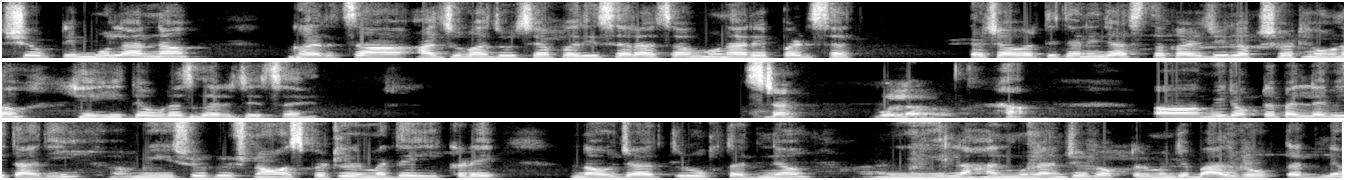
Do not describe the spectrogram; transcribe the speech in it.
शेवटी मुलांना घरचा आजूबाजूच्या परिसराचा होणारे पडसाद त्याच्यावरती त्यांनी जास्त काळजी लक्ष ठेवणं हेही तेवढंच गरजेचं आहे. स्टार्ट बोला हां. मी डॉक्टर पल्लवी तारी. मी श्रीकृष्ण हॉस्पिटलमध्ये इकडे नवजात रोगतज्ञ आणि लहान मुलांचे डॉक्टर म्हणजे बालरोगतज्ञ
